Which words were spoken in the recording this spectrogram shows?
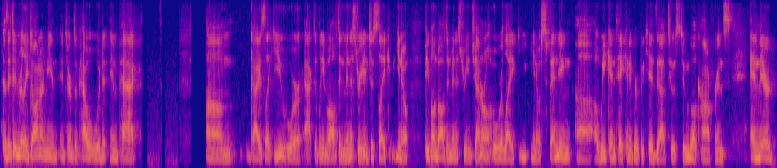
Because it didn't really dawn on me in, in, terms of how it would impact um, guys like you who are actively involved in ministry and just like you know people involved in ministry in general who were like you know spending uh, a weekend taking a group of kids out to a Steubenville conference and they're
